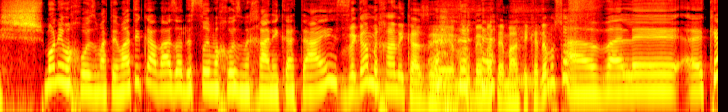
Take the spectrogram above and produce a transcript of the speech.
80 אחוז מתמטיקה, ואז עוד 20 אחוז מכניקה טיס. וגם מכניקה זה הרבה מתמטיקה, זה בסוף. אבל אה, כן,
